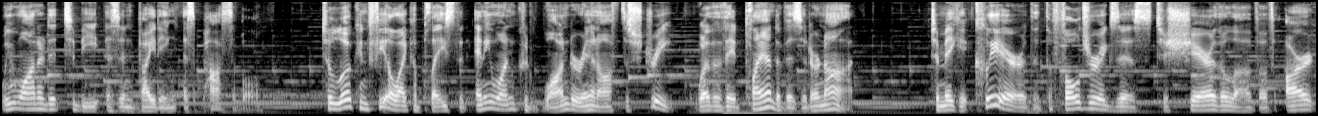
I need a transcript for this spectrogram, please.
we wanted it to be as inviting as possible. To look and feel like a place that anyone could wander in off the street, whether they'd planned a visit or not. To make it clear that the Folger exists to share the love of art,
